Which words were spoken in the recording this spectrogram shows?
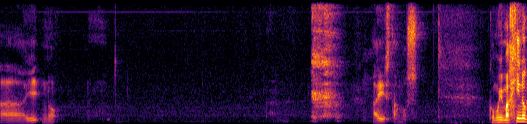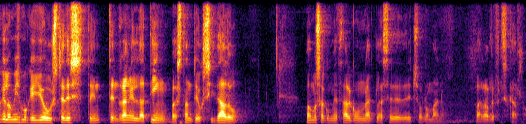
Ahí no. Ahí estamos. Como imagino que lo mismo que yo, ustedes tendrán el latín bastante oxidado, vamos a comenzar con una clase de derecho romano para refrescarlo.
